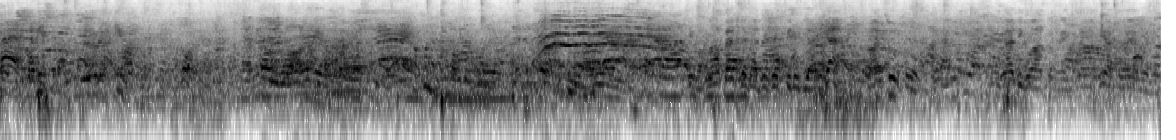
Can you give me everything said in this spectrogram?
Persze, vissza. Már persze, mert ott kirúgják. Igen. Már szurkolok. Eddig vártam még, de már hiába olyan vagyok.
